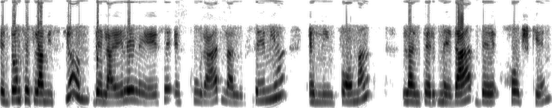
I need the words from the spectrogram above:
entonces, la misión de la LLS es curar la leucemia, el linfoma, la enfermedad de Hodgkin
